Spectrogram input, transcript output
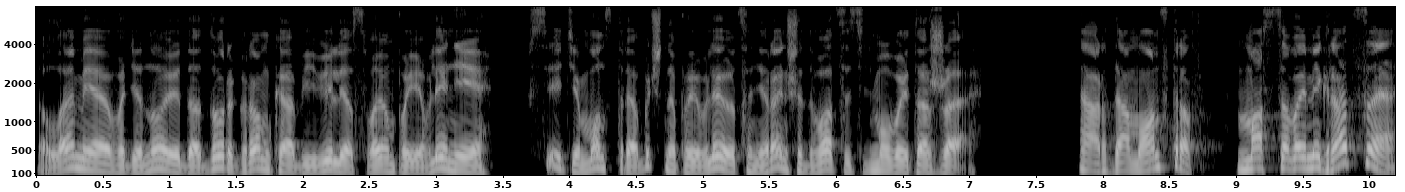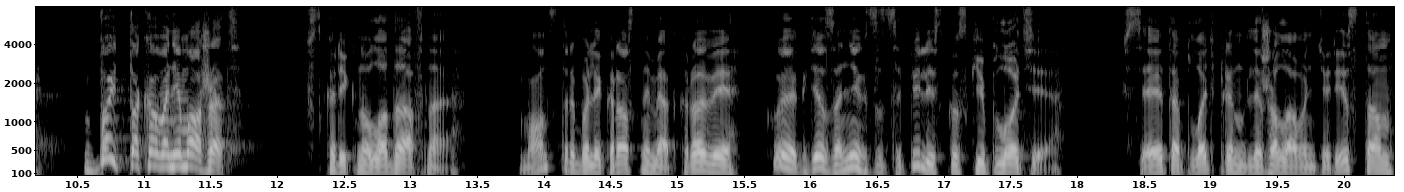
Ламия, Водяной и Дадор громко объявили о своем появлении. Все эти монстры обычно появляются не раньше 27 этажа. «Орда монстров? Массовая миграция? Быть такого не может!» Вскрикнула Дафна. Монстры были красными от крови, кое-где за них зацепились куски плоти. Вся эта плоть принадлежала авантюристам,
